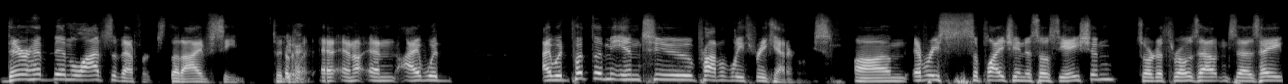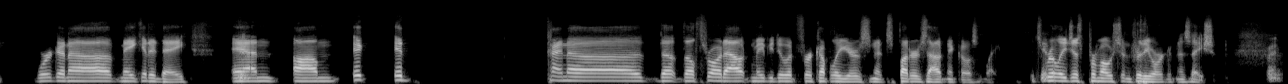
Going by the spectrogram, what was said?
there have been lots of efforts that I've seen to do okay. it, and, and and I would I would put them into probably three categories. Um, every supply chain association sort of throws out and says, "Hey, we're gonna make it a day," and um, it it kind of they'll, they'll, throw it out and maybe do it for a couple of years and it sputters out and it goes away. It's yeah. really just promotion for the organization. Right.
